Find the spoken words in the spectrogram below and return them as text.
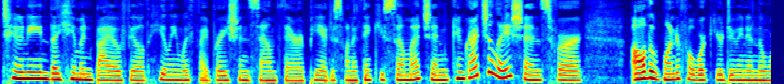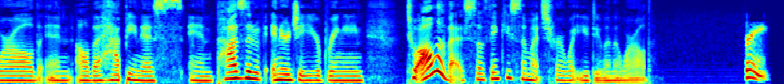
Tuning the Human Biofield Healing with Vibration Sound Therapy. I just want to thank you so much and congratulations for all the wonderful work you're doing in the world and all the happiness and positive energy you're bringing to all of us. So thank you so much for what you do in the world. Great.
